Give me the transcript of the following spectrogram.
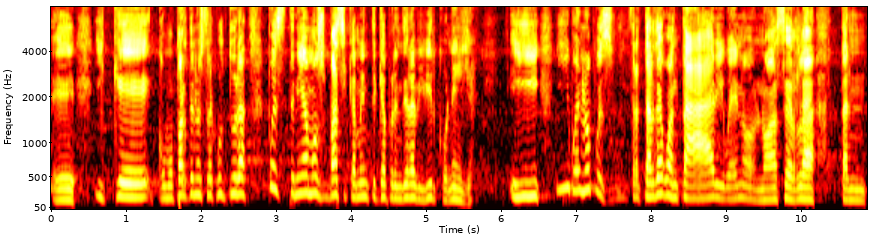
Eh, y que como parte de nuestra cultura pues teníamos básicamente que aprender a vivir con ella. Y, y, bueno, pues tratar de aguantar y bueno, no hacerla tan,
